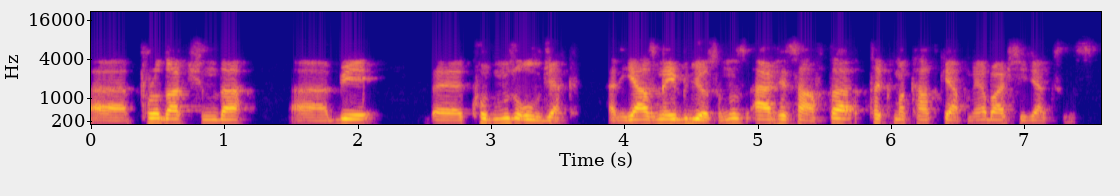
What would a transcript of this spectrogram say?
e, production'da e, bir e, kodunuz olacak. Hani yazmayı biliyorsanız ertesi hafta takıma katkı yapmaya başlayacaksınız.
